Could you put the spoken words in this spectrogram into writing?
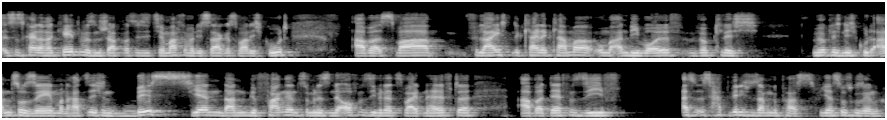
ist es keine Raketenwissenschaft, was ich jetzt hier mache, wenn ich sage, es war nicht gut. Aber es war vielleicht eine kleine Klammer, um Andy Wolf wirklich wirklich nicht gut anzusehen. Man hat sich ein bisschen dann gefangen, zumindest in der Offensive in der zweiten Hälfte, aber defensiv, also es hat wenig zusammengepasst. Wie hast du es gesehen?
